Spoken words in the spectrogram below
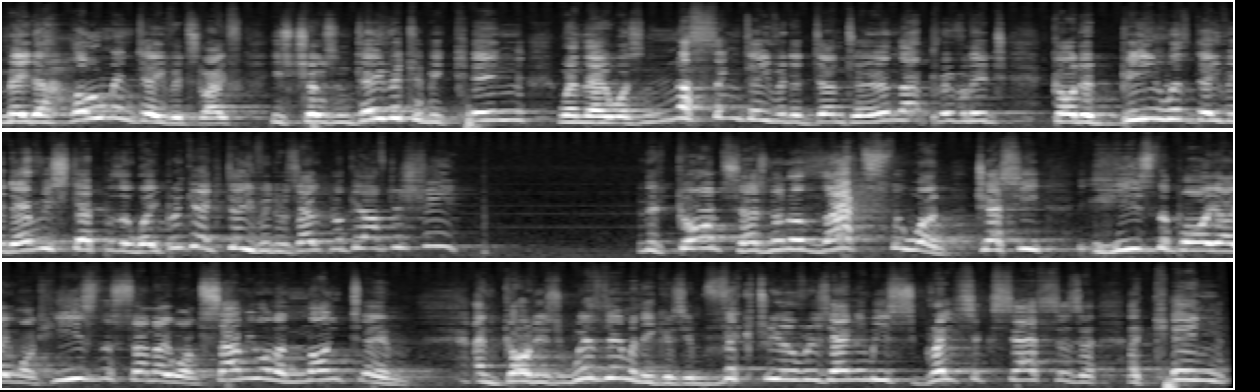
made a home in David's life. He's chosen David to be king when there was nothing David had done to earn that privilege. God had been with David every step of the way. But yet David was out looking after sheep. And if God says, no, no, that's the one. Jesse, he's the boy I want. He's the son I want. Samuel, anoint him and God is with him and he gives him victory over his enemies, great success as a, a king.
